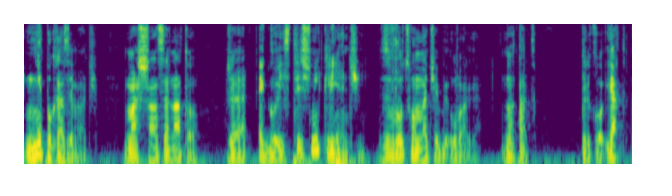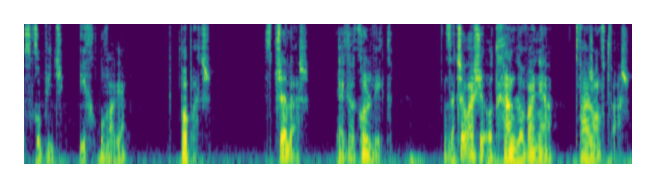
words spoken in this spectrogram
nie pokazywać, masz szansę na to, że egoistyczni klienci zwrócą na ciebie uwagę. No tak, tylko jak skupić ich uwagę? Popatrz. Sprzedaż, jakakolwiek, zaczęła się od handlowania twarzą w twarz.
